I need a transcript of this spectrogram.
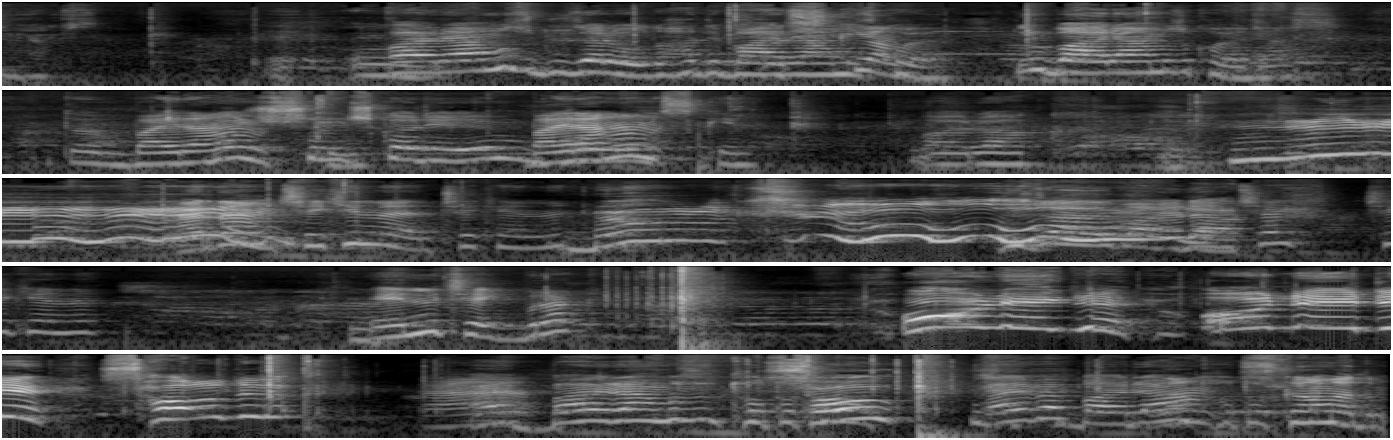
Yapsın yapsın. Bayrağımız güzel oldu. Hadi bayrağımızı Sıkıyorum. koy. Dur bayrağımızı koyacağız. Dur bayrağına mı Şunu sıkayım? çıkarayım. Bayrağına mı sıkayım? Bayrak. Erdem çekin çek elini. Ben uçuyorum. Güzel Erdem bayrak. çek çek elini. Elini çek bırak. O neydi? O neydi? Saldır. Ay, bayrağımızın totosu. Sal. Galiba bayrağın Lan totosuna. sıkamadım.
